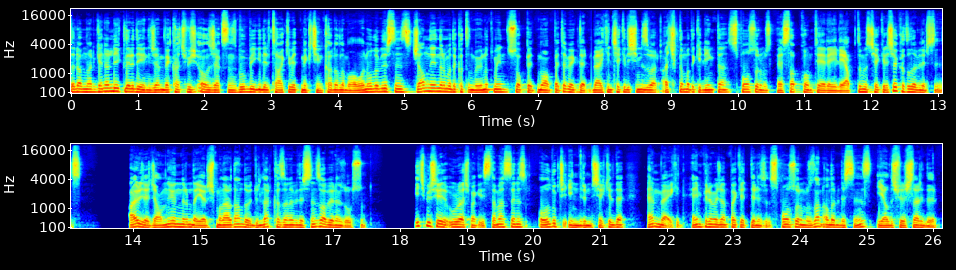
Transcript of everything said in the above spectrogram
Selamlar genel linkleri değineceğim ve kaç fiş alacaksınız bu bilgileri takip etmek için kanalıma abone olabilirsiniz. Canlı yayınlarıma da katılmayı unutmayın. Sohbet muhabbete beklerim. Belki çekilişimiz var. Açıklamadaki linkten sponsorumuz Hesap.com.tr ile yaptığımız çekilişe katılabilirsiniz. Ayrıca canlı yayınlarımda yarışmalardan da ödüller kazanabilirsiniz haberiniz olsun. Hiçbir şeyle uğraşmak istemezseniz oldukça indirimli şekilde hem vergin hem primojen paketlerinizi sponsorumuzdan alabilirsiniz. İyi alışverişler dilerim.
